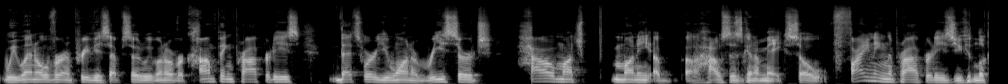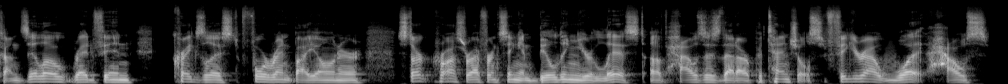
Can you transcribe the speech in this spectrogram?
we went over in a previous episode, we went over comping properties. That's where you want to research how much money a, a house is going to make. So finding the properties, you can look on Zillow, Redfin, Craigslist for rent by owner, start cross referencing and building your list of houses that are potentials. Figure out what house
